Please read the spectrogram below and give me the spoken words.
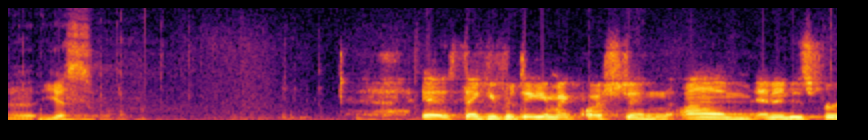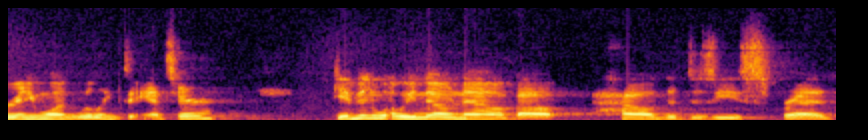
Uh, yes. Yes, thank you for taking my question. Um, and it is for anyone willing to answer. Given what we know now about how the disease spread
